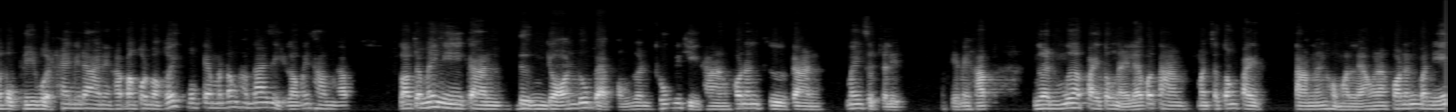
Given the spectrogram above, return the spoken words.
ระบบรีเวิร์ดให้ไม่ได้นะครับ บางคนบอก เฮ้ย โปรแกรมมันต้องทำได้สิ เราไม่ทำครับ เราจะไม่มีการดึงย้อนรูปแบบของเงินทุกวิถีทาง เพราะนั่นคือการไม่สุจริต โอเคไหมครับ เงินเมื่อไปตรงไหนแล้วก็ตาม มันจะต้องไปตามนั้นของมันแล้วนะ เพราะฉะนั้นวันนี้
